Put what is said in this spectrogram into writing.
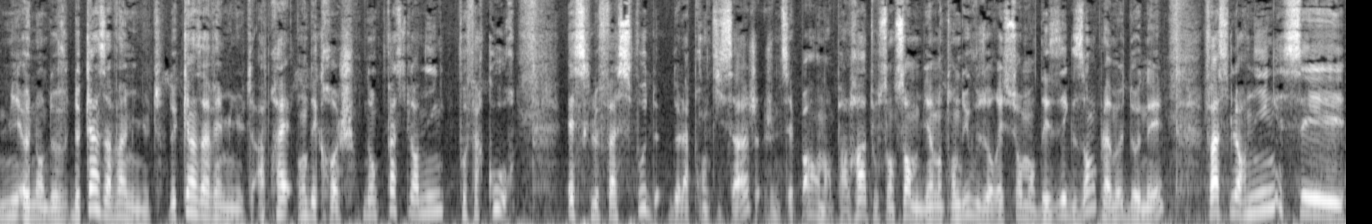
euh, non, de, de, 15 à 20 minutes. De 15 à 20 minutes. Après, on décroche. Donc, fast learning, faut faire court. Est-ce le fast-food de l'apprentissage? Je ne sais pas, on en parlera tous ensemble. Bien entendu, vous aurez sûrement des exemples à me donner. Fast learning, c'est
